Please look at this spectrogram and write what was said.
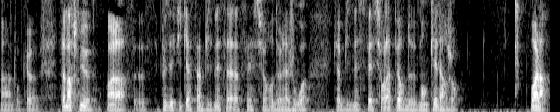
Hein. donc euh, ça marche mieux. Voilà, c'est plus efficace un business fait sur de la joie qu'un business fait sur la peur de manquer d'argent. Voilà.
